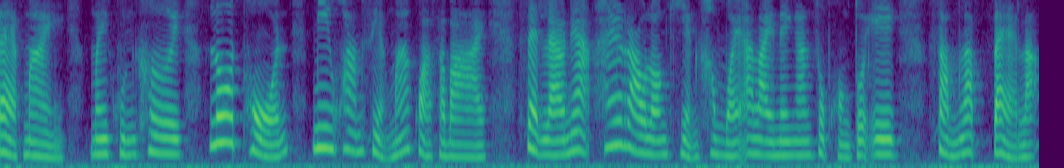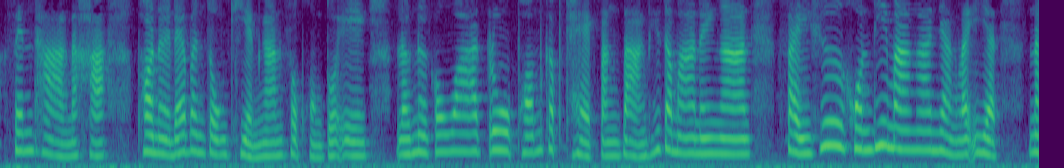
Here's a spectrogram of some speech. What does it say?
แปลกใหม่ ไม่คุ้นเคย โลดผลมีความเสี่ยงมากกว่าสบาย เสร็จแล้วเนี่ยให้เราลองเขียนคำไว้อะไรในงานศพของตัวเองสำหรับแต่ละเส้นทางนะคะ พอเนยได้บรรจงเขียนงานศพของตัวเอง แล้วเนยก็วาดรูปพร้อมกับแขกต่างๆ ที่จะมาในงาน ใส่ชื่อคนที่มางานอย่างละเอียดใน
